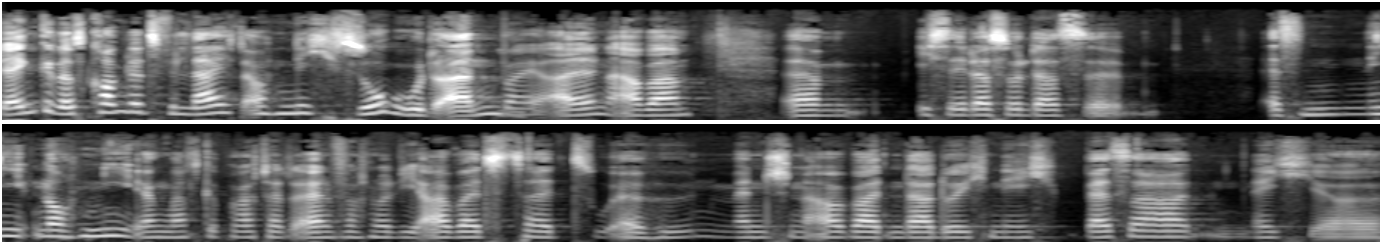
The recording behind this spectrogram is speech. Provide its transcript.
denke, das kommt jetzt vielleicht auch nicht so gut an bei allen, aber ähm, ich sehe das so, dass äh, es nie, noch nie irgendwas gebracht hat, einfach nur die Arbeitszeit zu erhöhen. Menschen arbeiten dadurch nicht besser, nicht äh,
